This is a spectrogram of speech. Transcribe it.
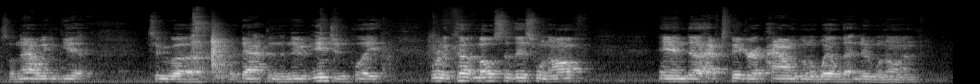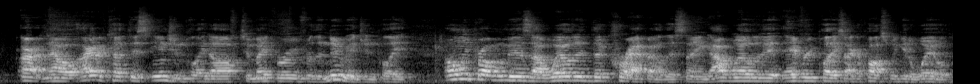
So now we can get to uh, adapting the new engine plate. We're going to cut most of this one off and uh, have to figure out how I'm going to weld that new one on. Alright, now I got to cut this engine plate off to make room for the new engine plate. Only problem is I welded the crap out of this thing. I welded it every place I could possibly get a weld.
